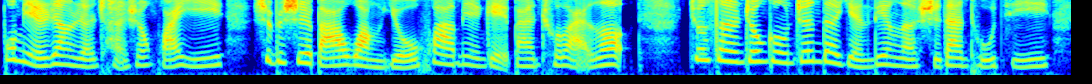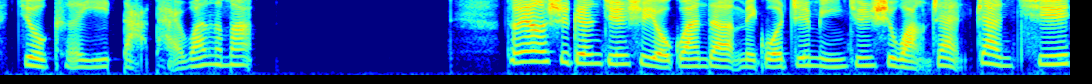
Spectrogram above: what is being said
不免让人产生怀疑，是不是把网游画面给搬出来了？就算中共真的演练了实弹图集，就可以打台湾了吗？同样是跟军事有关的，美国知名军事网站战区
